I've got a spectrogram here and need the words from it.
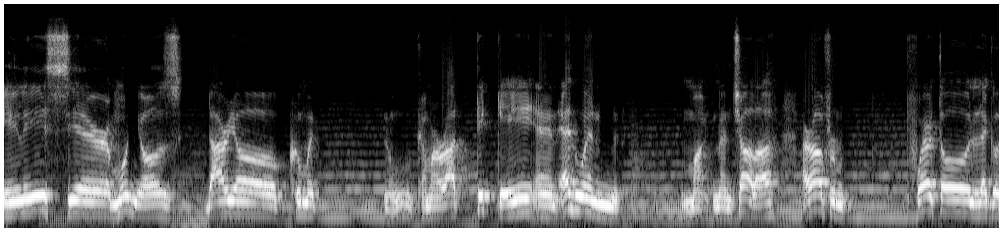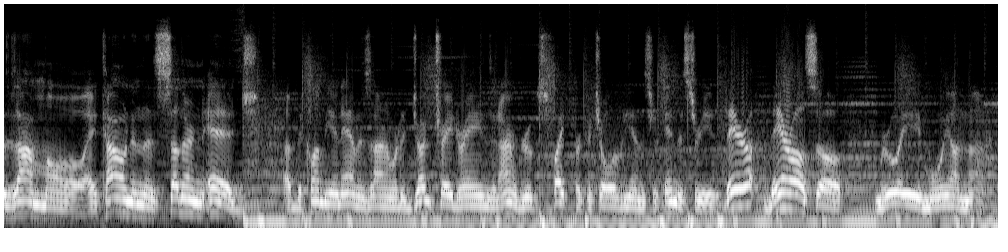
Elisier Munoz, Dario Ooh, Camaratike and Edwin Manchola are out from Puerto Legozamo, a town in the southern edge of the Colombian Amazon where the drug trade reigns and armed groups fight for control of the industry. They are, they are also Marui Muyana.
